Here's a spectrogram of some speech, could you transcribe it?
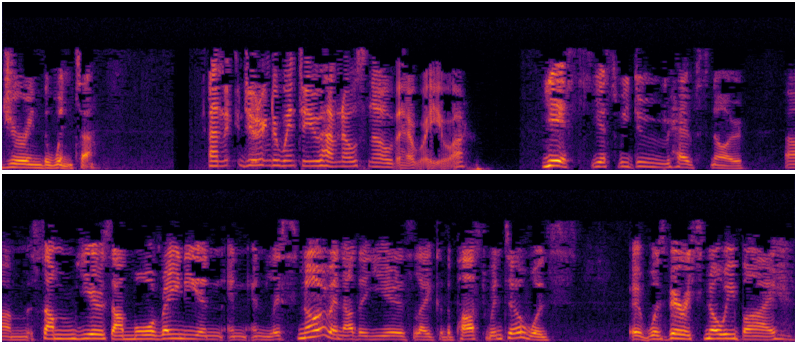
during the winter. And during the winter, you have no snow there where you are? Yes, yes, we do have snow. Um, some years are more rainy and, and, and less snow, and other years, like the past winter, was it was very snowy by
